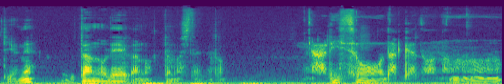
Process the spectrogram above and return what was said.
ていうね、歌の例が載ってましたけど。ありそうだけどな。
